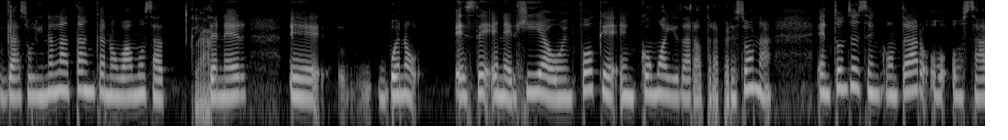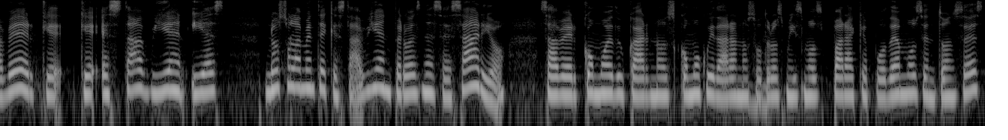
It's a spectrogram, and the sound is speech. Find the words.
gasolina en la tanca, no vamos a Claro. tener, eh, bueno, esta energía o enfoque en cómo ayudar a otra persona. Entonces, encontrar o, o saber que, que está bien y es no solamente que está bien, pero es necesario saber cómo educarnos, cómo cuidar a nosotros mismos para que podamos entonces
